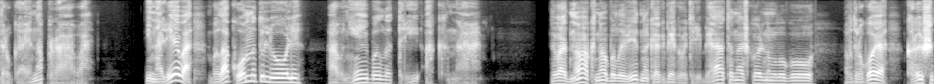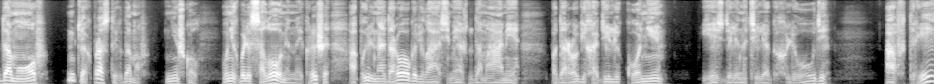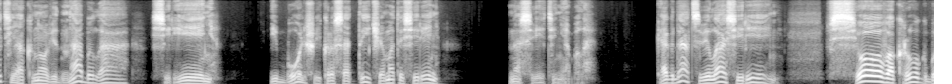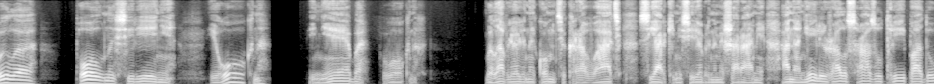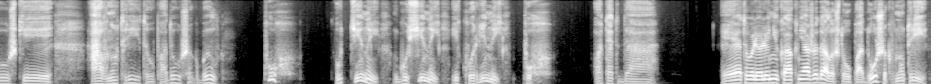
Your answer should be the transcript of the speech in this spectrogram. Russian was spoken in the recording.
другая направо. И налево была комната Лёли, а в ней было три окна. В одно окно было видно, как бегают ребята на школьном лугу, в другое — крыши домов, ну, тех простых домов, не школ. У них были соломенные крыши, а пыльная дорога велась между домами. По дороге ходили кони, ездили на телегах люди. А в третье окно видна была сирень. И большей красоты, чем эта сирень, на свете не было. Когда цвела сирень, все вокруг было полно сирени, и окна, и небо в окнах. Была в Лёлиной комнате кровать с яркими серебряными шарами, а на ней лежало сразу три подушки, а внутри-то у подушек был пух, утиный, гусиный и куриный пух. Вот это да! Этого Лёля никак не ожидала, что у подушек внутри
